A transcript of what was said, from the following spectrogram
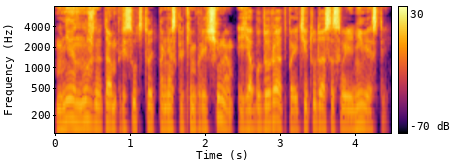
Мне нужно там присутствовать по нескольким причинам, и я буду рад пойти туда со своей невестой.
